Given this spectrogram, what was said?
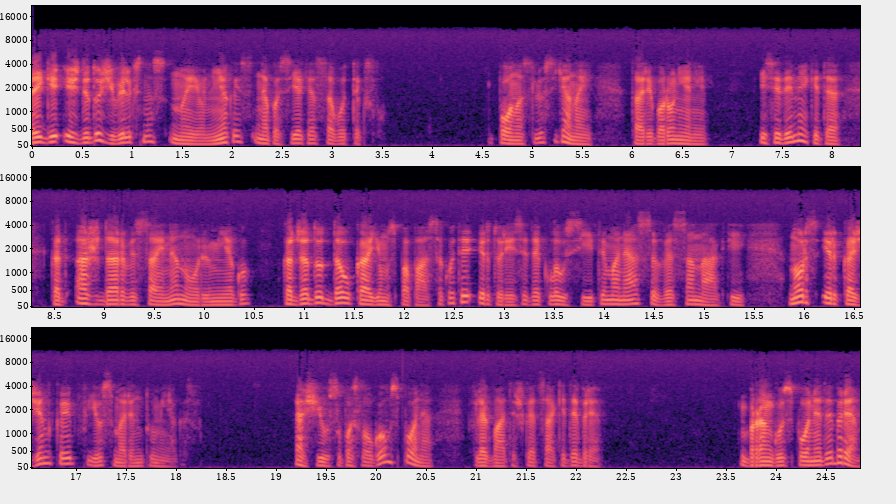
Taigi išdidus žvilgsnis nuėjo niekais nepasiekė savo tikslo. Ponas Liusjenai, tari baronienė, įsidėmėkite, kad aš dar visai nenoriu miego, kad žadu daug ką jums papasakoti ir turėsite klausyti manęs visą naktį, nors ir kažin kaip jūs marintų miegas. Aš jūsų paslaugoms, ponė, flegmatiškai atsakė Debre. Brangus ponė Debre,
